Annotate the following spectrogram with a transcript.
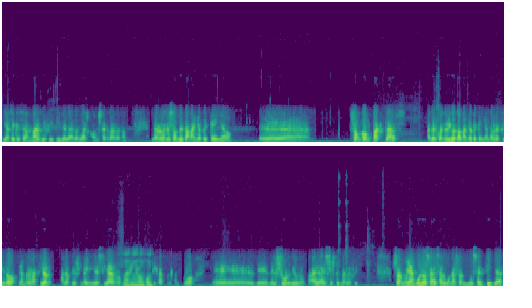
y hace que sea más difícil el haberlas conservado ¿no? la verdad es que son de tamaño pequeño eh, son compactas. A ver, cuando digo tamaño pequeño me refiero en relación a lo que es una iglesia románica o gótica, por ejemplo, eh, del sur de Europa. ¿eh? A eso estoy me refiero. Son muy angulosas, algunas son muy sencillas,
